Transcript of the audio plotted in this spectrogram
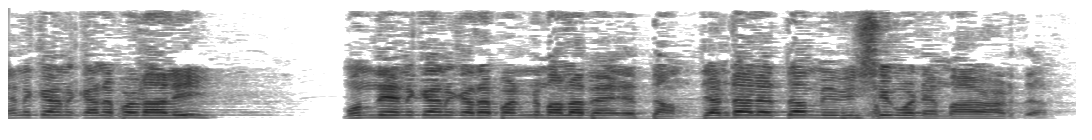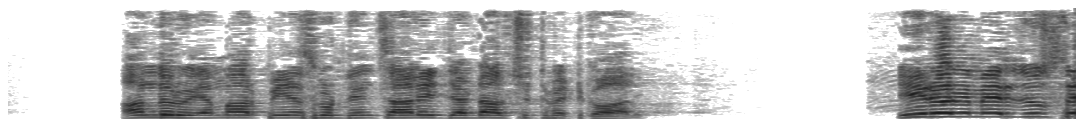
వెనకాన కనపడాలి ముందు వెనకాన కనపడిన మళ్ళా ఇద్దాం జెండాలు ఇద్దాం మీ విషయం కూడా నేను మాట్లాడదాం అందరూ ఎంఆర్పిఎస్ గుర్తించాలి జెండాలు చుట్టు పెట్టుకోవాలి ఈ రోజు మీరు చూస్తే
